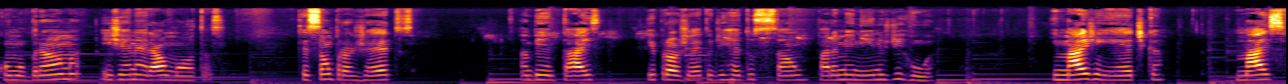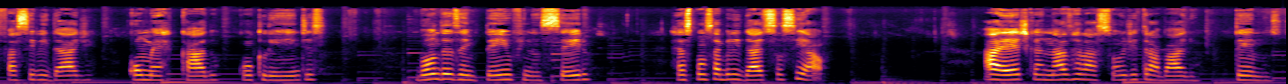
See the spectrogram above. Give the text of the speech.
como Brahma e General Motors, que são projetos ambientais e projeto de redução para meninos de rua imagem ética, mais facilidade com o mercado, com clientes, bom desempenho financeiro, responsabilidade social. A ética nas relações de trabalho temos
